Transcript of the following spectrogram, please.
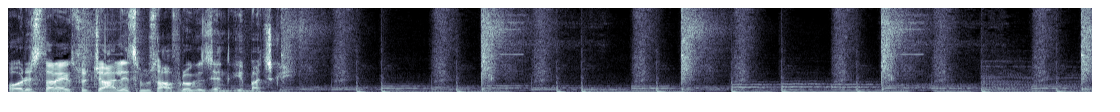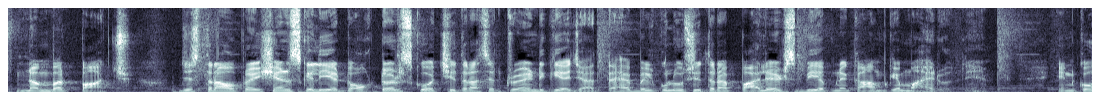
और इस तरह 140 मुसाफिरों की ज़िंदगी बच गई। नंबर पाँच जिस तरह ऑपरेशंस के लिए डॉक्टर्स को अच्छी तरह से ट्रेंड किया जाता है, बिल्कुल उसी तरह पायलट्स भी अपने काम के माहिर होते हैं। इनको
